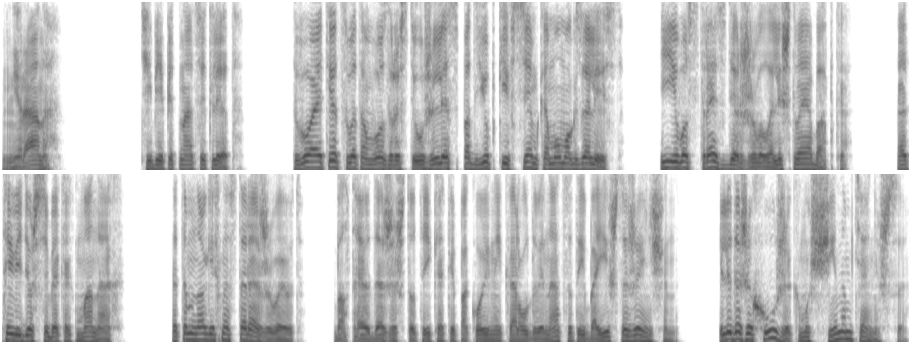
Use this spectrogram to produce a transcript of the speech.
Не рано. Тебе пятнадцать лет. Твой отец в этом возрасте уже лез под юбки всем, кому мог залезть, и его стресс сдерживала лишь твоя бабка. А ты ведешь себя как монах. Это многих настораживают. Болтают даже, что ты, как и покойный Карл XII, боишься женщин. Или даже хуже, к мужчинам тянешься.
